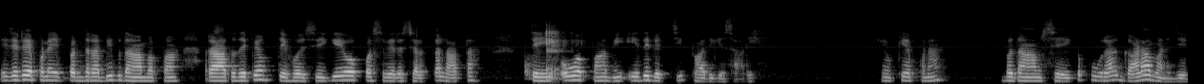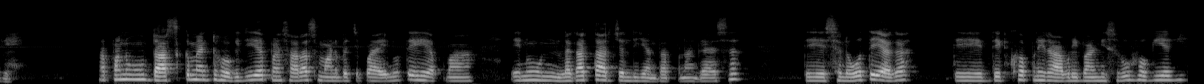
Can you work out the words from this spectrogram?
ਇਹ ਜਿਹੜੇ ਆਪਣੇ 15-20 ਬਦਾਮ ਆਪਾਂ ਰਾਤ ਦੇ ਭਿਉਂਤੇ ਹੋਏ ਸੀਗੇ, ਉਹ ਆਪਾਂ ਸਵੇਰੇ ਛਿਲਕਾ ਲਾਤਾ, ਤੇ ਉਹ ਆਪਾਂ ਵੀ ਇਹਦੇ ਵਿੱਚ ਹੀ ਪਾ ਦਈਏ ਸਾਰੇ। ਕਿਉਂਕਿ ਆਪਣਾ ਬਦਾਮ ਸ਼ੇਕ ਪੂਰਾ ਗਾੜਾ ਬਣ ਜਾਵੇ। ਆਪਾਂ ਨੂੰ 10 ਕੁ ਮਿੰਟ ਹੋ ਗਏ ਜੀ ਆਪਣਾ ਸਾਰਾ ਸਮਾਨ ਵਿੱਚ ਪਾਏ ਨੂੰ ਤੇ ਆਪਾਂ ਇਹਨੂੰ ਲਗਾਤਾਰ ਚੱਲੀ ਜਾਂਦਾ ਆਪਣਾ ਗੈਸ ਤੇ ਸਲੋ ਤੇ ਹੈਗਾ ਤੇ ਦੇਖੋ ਆਪਣੀ ਰਾਬੜੀ ਬਣਨੀ ਸ਼ੁਰੂ ਹੋ ਗਈ ਹੈਗੀ।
